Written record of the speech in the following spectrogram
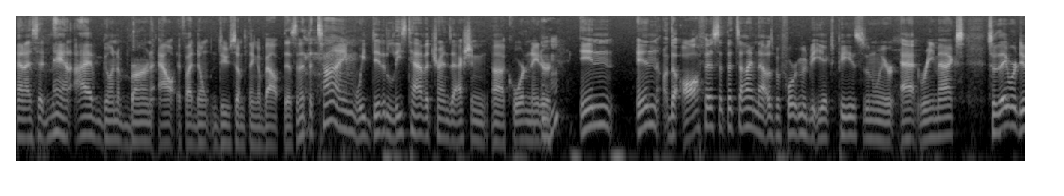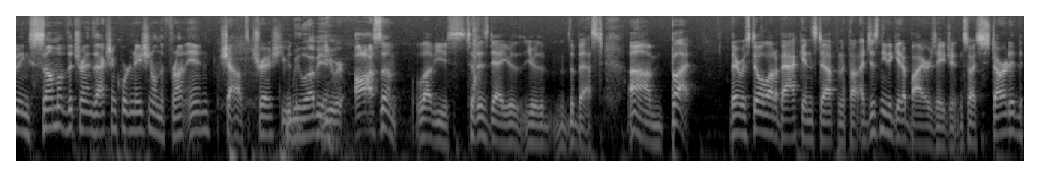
And I said, man, I'm going to burn out if I don't do something about this. And at the time, we did at least have a transaction uh, coordinator in in the office at the time. That was before we moved to EXP. This is when we were at Remax. So they were doing some of the transaction coordination on the front end. Shout out to Trish. You We the- love you. You were awesome. Love you to this day. You're you're the, the best. Um, but there was still a lot of back end stuff, and I thought I just need to get a buyer's agent. And so I started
